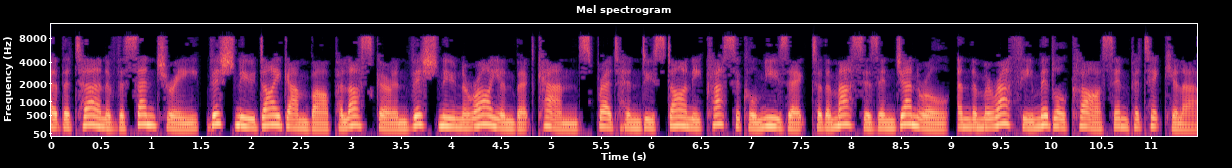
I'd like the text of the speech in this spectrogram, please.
at the turn of the century, Vishnu Digambar Paluskar and Vishnu Narayan Bhat Khand spread Hindustani classical music to the masses in general, and the Marathi middle class in particular.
